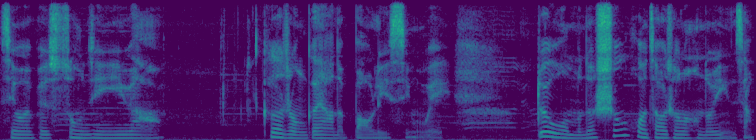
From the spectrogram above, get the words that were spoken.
行为被送进医院啊！各种各样的暴力行为。对我们的生活造成了很多影响。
